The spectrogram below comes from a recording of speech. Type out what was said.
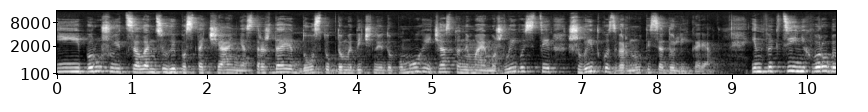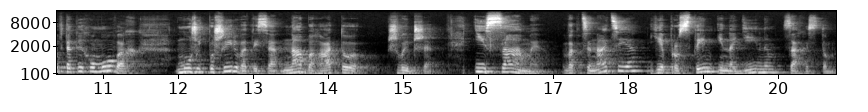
І порушуються ланцюги постачання, страждає доступ до медичної допомоги і часто немає можливості швидко звернутися до лікаря. Інфекційні хвороби в таких умовах можуть поширюватися набагато швидше. І саме вакцинація є простим і надійним захистом.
